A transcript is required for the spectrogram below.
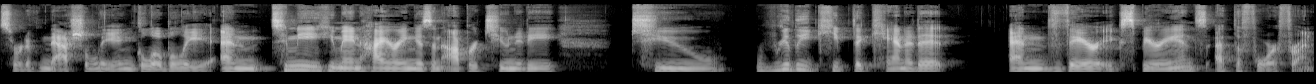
sort of nationally and globally. And to me, humane hiring is an opportunity to really keep the candidate and their experience at the forefront.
